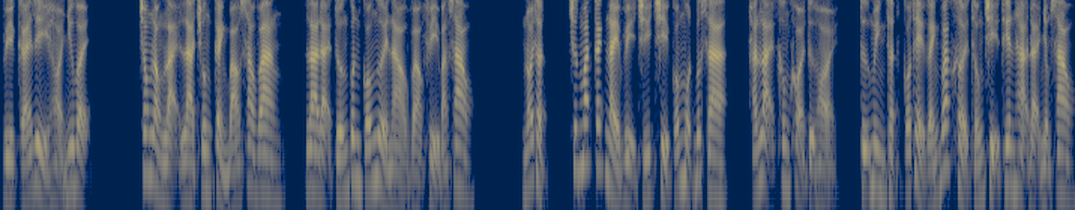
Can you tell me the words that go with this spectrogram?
vì cái gì hỏi như vậy. Trong lòng lại là chuông cảnh báo sao vang, là đại tướng quân có người nào vào phỉ báng sao. Nói thật, trước mắt cách này vị trí chỉ có một bước xa, hắn lại không khỏi tự hỏi, tự mình thật có thể gánh vác khởi thống trị thiên hạ đại nhậm sao.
